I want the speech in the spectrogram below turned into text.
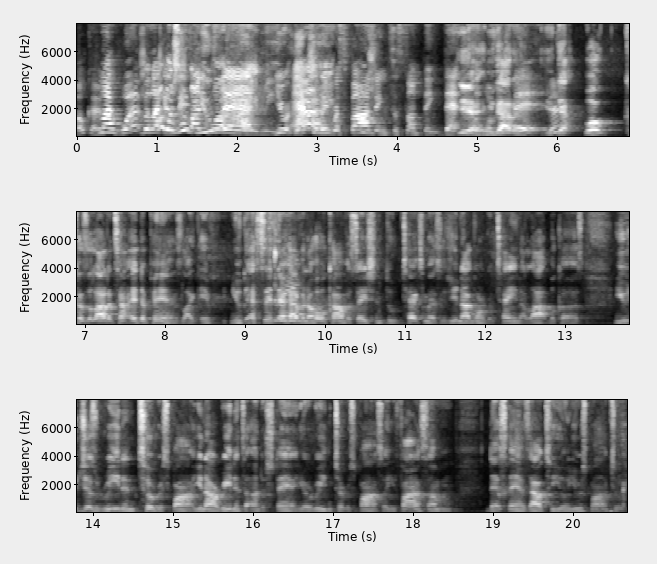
Okay. like what? But like I at least you said you're Right. actually responding to something that the Yeah, woman you gotta, said. you got well, because a lot of time it depends. Like if you got sitting there having a whole conversation through text message, you're not gonna retain a lot because you just reading to respond. You're not reading to understand. You're reading to respond. So you find something that stands out to you and you respond to it.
